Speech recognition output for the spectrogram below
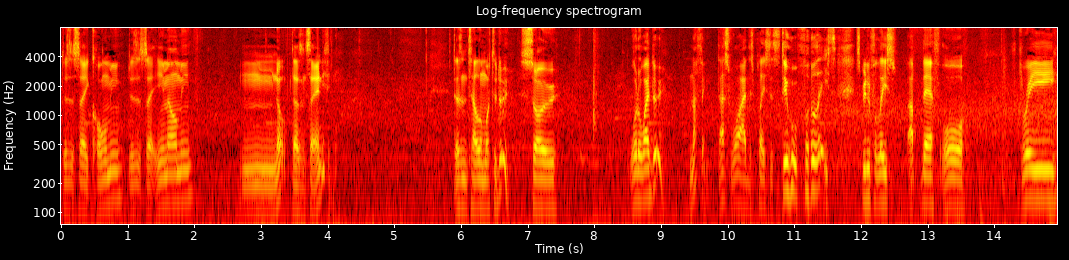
Does it say call me? Does it say email me? Mm, nope, doesn't say anything. Doesn't tell them what to do. So, what do I do? Nothing. That's why this place is still for lease. It's been for lease up there for three,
